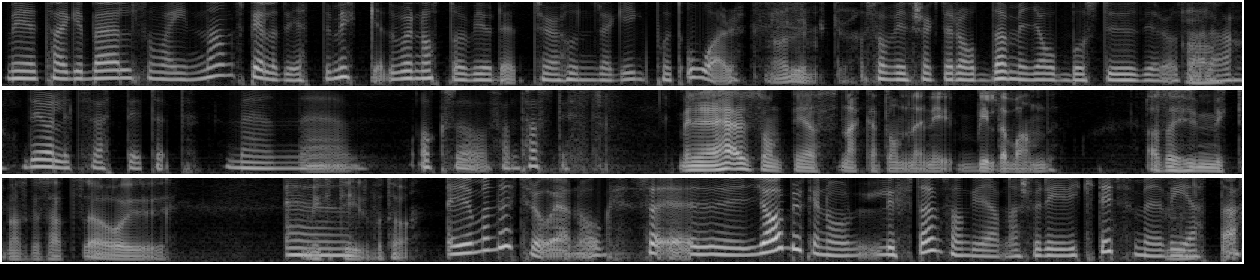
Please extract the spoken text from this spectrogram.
Med Tiger Bell som var innan spelade vi jättemycket. Det var något år vi gjorde tror jag, 100 gig på ett år ja, det är mycket. som vi försökte rodda med jobb och studier och sådär. Ja. Det var lite svettigt typ. Men eh, också fantastiskt. Men är det här sånt ni har snackat om när ni bildar band? Alltså hur mycket man ska satsa och hur mycket Eh, tid det får ta? Jo, men det tror jag nog. Så, eh, jag brukar nog lyfta en sån grej annars, för det är viktigt för mig att Mm. veta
